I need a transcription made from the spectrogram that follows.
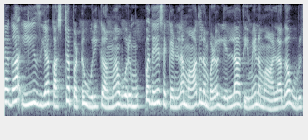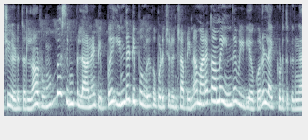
அழகாக ஈஸியாக கஷ்டப்பட்டு உரிக்காமல் ஒரு முப்பதே செகண்டில் மாதுளம்பழம் எல்லாத்தையுமே நம்ம அழகாக உரிச்சு எடுத்துடலாம். ரொம்ப சிம்பிளான டிப்பு இந்த டிப்பு உங்களுக்கு பிடிச்சிருந்துச்சு அப்படின்னா மறக்காமல் இந்த வீடியோக்கு ஒரு லைக் கொடுத்துக்குங்க.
